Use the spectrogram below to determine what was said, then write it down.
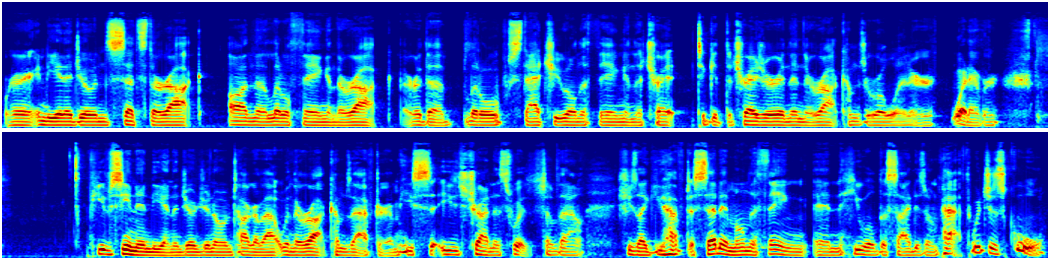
where Indiana Jones sets the rock on the little thing, and the rock or the little statue on the thing and the tre- to get the treasure and then the rock comes rolling or whatever. If you've seen Indiana Jones, you know what I'm talking about. When the rock comes after him, he's he's trying to switch something out. She's like, you have to set him on the thing, and he will decide his own path, which is cool.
